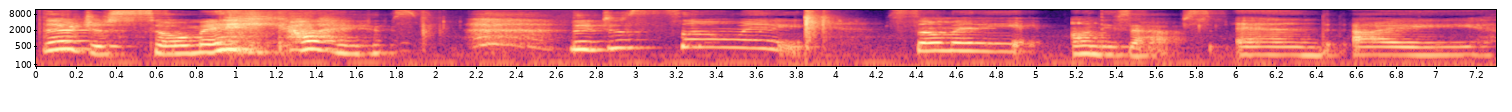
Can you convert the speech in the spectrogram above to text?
there are just so many guys. there are just so many so many on these apps and I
